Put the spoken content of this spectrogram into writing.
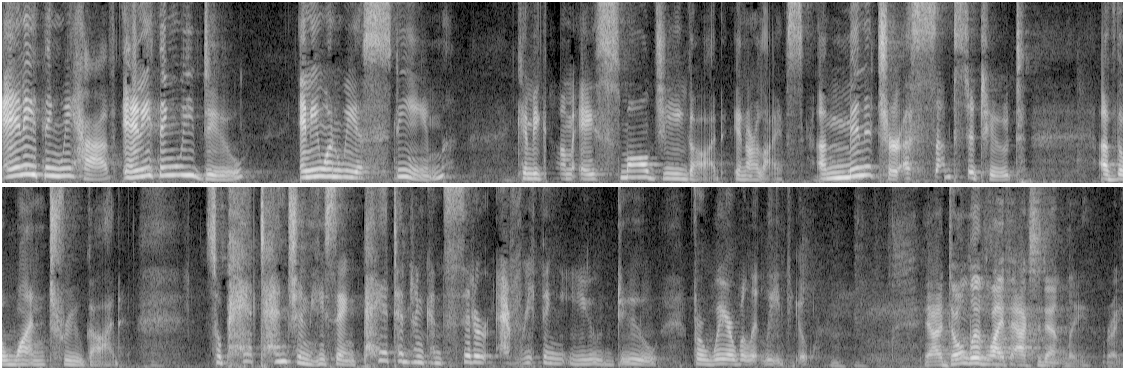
anything we have, anything we do, anyone we esteem, can become a small g God in our lives, a miniature, a substitute of the one true God. So pay attention, he's saying. Pay attention, consider everything you do, for where will it lead you? Yeah, don't live life accidentally, right?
